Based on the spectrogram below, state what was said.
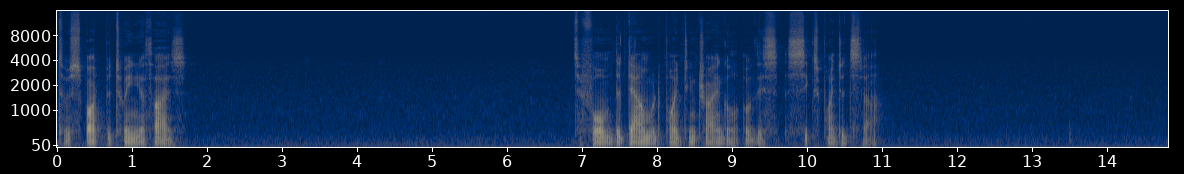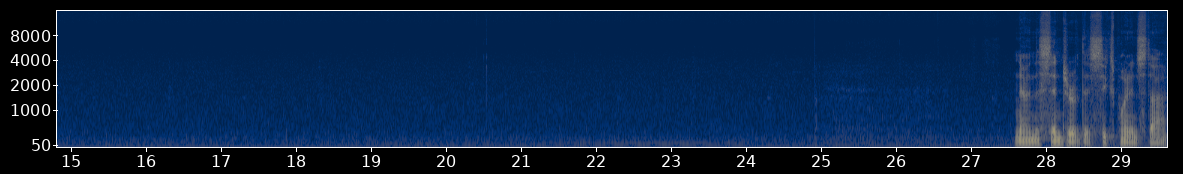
to a spot between your thighs. To form the downward pointing triangle of this six pointed star. Now, in the center of this six pointed star,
